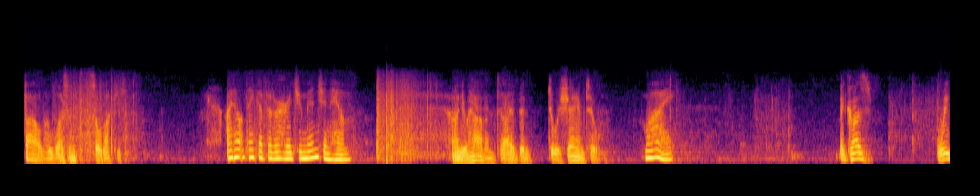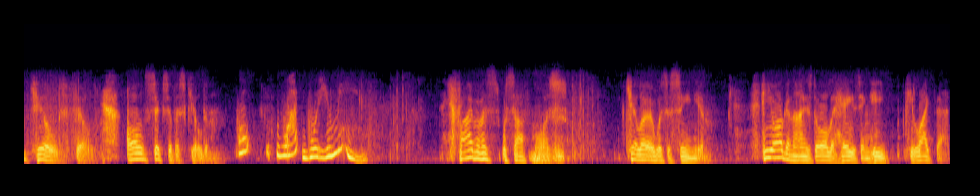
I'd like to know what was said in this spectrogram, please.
Phil Fowler wasn't so lucky. I don't think I've ever heard you mention him. Well, you haven't. I've been too ashamed to. Why? Because we killed Phil. All six of us killed him. Well, what? What do you mean? Five of us were sophomores. Killer was a senior. He organized all the hazing. He he liked that.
